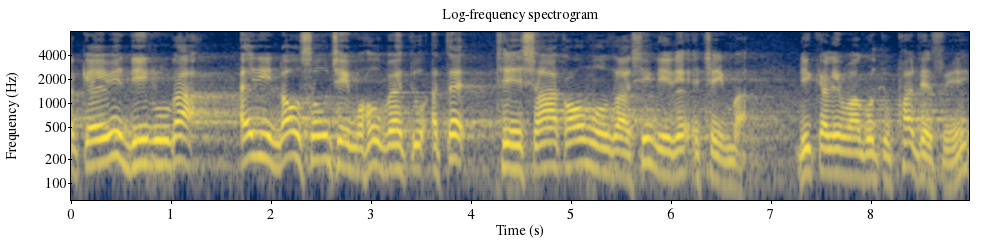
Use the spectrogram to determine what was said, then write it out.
အကယ်၍ဒီလူကအဲ့ဒီနောက်ဆုံးချိန်မဟုတ်ပဲသူအသက်ထင်ရှားကောင်းမွန်စွာရှိနေတဲ့အချိန်မှာ ဒီကလီမာကိုသူဖတ်တယ်ဆိုရင်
